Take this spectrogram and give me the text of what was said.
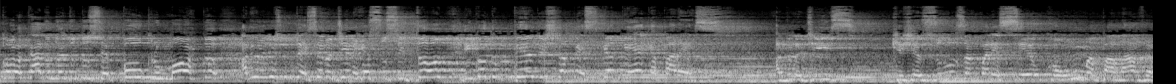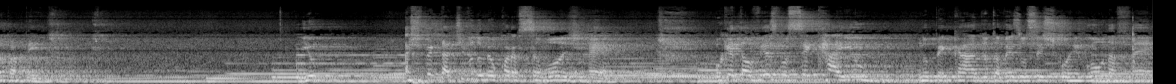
colocado dentro do sepulcro, morto. A Bíblia diz que no terceiro dia ele ressuscitou. E quando Pedro está pescando, quem é que aparece? A Bíblia diz que Jesus apareceu com uma palavra para Pedro. E eu, a expectativa do meu coração hoje é: porque talvez você caiu no pecado, talvez você escorregou na fé,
